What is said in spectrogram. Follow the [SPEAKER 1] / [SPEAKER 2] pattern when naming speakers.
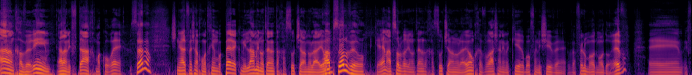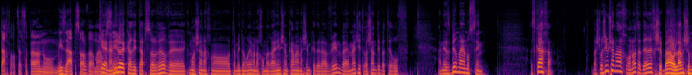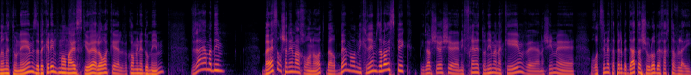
[SPEAKER 1] אהלן חברים, אהלן נפתח, מה קורה?
[SPEAKER 2] בסדר.
[SPEAKER 1] שנייה לפני שאנחנו מתחילים בפרק, מילאמי נותנת את החסות שלנו להיום.
[SPEAKER 2] אפסולבר.
[SPEAKER 1] כן, אפסולבר היא נותנת את החסות שלנו להיום, חברה שאני מכיר באופן אישי ו- ואפילו מאוד מאוד אוהב. אה, יפתח, אתה רוצה לספר לנו מי זה אפסולבר? מה הם
[SPEAKER 2] כן,
[SPEAKER 1] עושים?
[SPEAKER 2] אני לא הכרתי את אפסולבר, וכמו שאנחנו תמיד אומרים, אנחנו מראיינים שם כמה אנשים כדי להבין, והאמת שהתרשמתי בטירוף. אני אסביר מה הם עושים. אז ככה, בשלושים שנה האחרונות הדרך שבה העולם שומר נתונים זה בכלים כמו MySQL, Oracle וכל מיני דומים, וזה היה מדהים. בעשר שנים האחרונות, בהרבה מאוד מקרים זה לא הספיק, בגלל שיש אה, נבחי נתונים ענקיים ואנשים אה, רוצים לטפל בדאטה שהוא לא בהכרח טבלאי.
